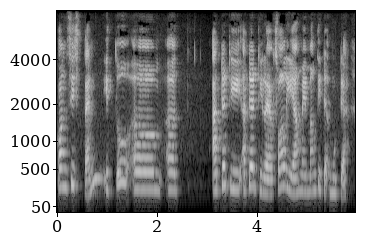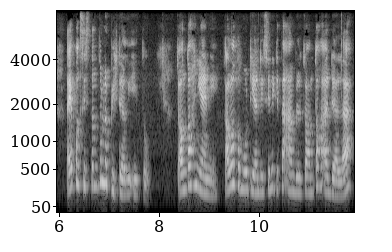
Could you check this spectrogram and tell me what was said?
konsisten itu um, uh, ada di ada di level yang memang tidak mudah. Tapi persisten itu lebih dari itu. Contohnya nih, kalau kemudian di sini kita ambil contoh adalah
